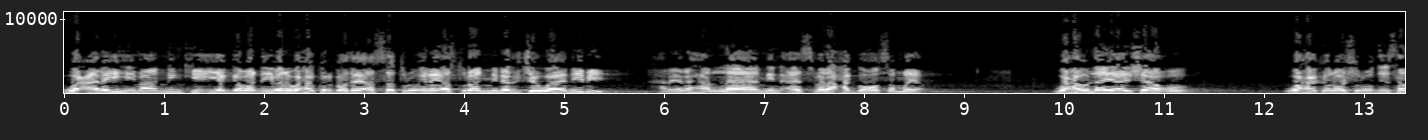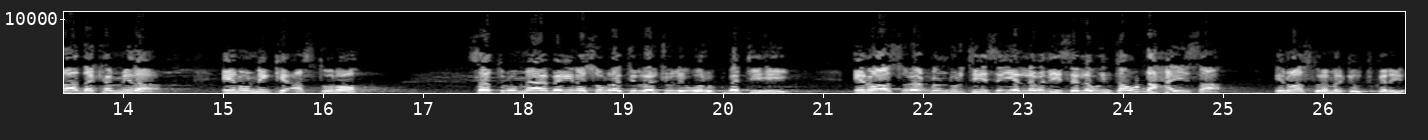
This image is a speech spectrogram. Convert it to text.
Wa calayhimaa ninkii iyo gabadhiibana waxaa korkooda asatru inay asturaan min aljawaanibi hareeraha laa min asfala waxa uu leeyahay sheekhu waxaa kaloo shuruuddii salaadda ka mida inuu ninkii asturo. Satru maa bayna surati arajuli wa rukbatihi. Inuu asturo xundhurtiisa iyo labadiisa low inta u dhaxaysa inuu asturo marka uu tukanayo.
